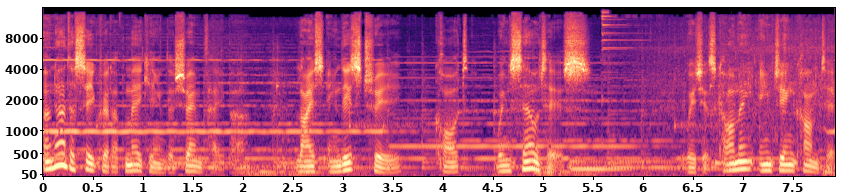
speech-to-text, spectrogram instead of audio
Another secret of making the Xuan paper lies in this tree called Wingceltis, which is common in Jing County.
